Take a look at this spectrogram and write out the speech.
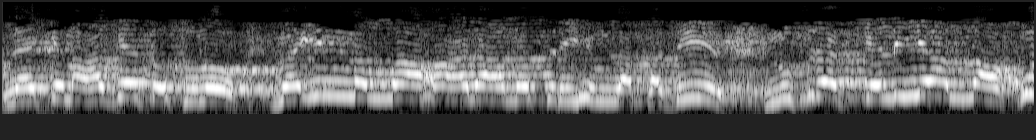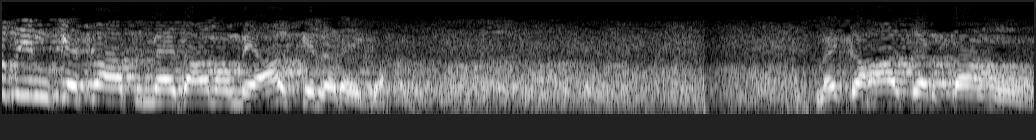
لیکن آگے تو سنو وہ ان اللہ اعلیٰ نصریم قدیر نصرت کے لیے اللہ خود ان کے ساتھ میدانوں میں آ کے لڑے گا۔ میں کہا کرتا ہوں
